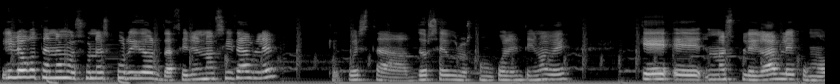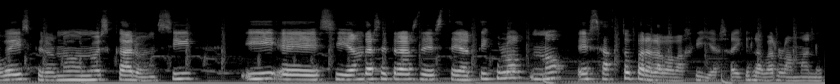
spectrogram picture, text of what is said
Y luego tenemos un escurridor de acero inoxidable que cuesta 2,49 euros que eh, no es plegable como veis, pero no, no es caro en sí. Y eh, si andas detrás de este artículo, no es apto para lavavajillas, hay que lavarlo a mano.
